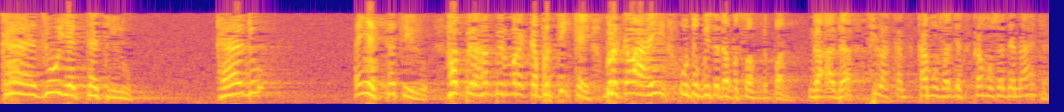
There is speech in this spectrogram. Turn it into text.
kadu yaktatilu. Kadu yaktatilu. Hampir-hampir mereka bertikai, berkelahi untuk bisa dapat soft depan. Enggak ada, silakan kamu saja, kamu saja enggak ada.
